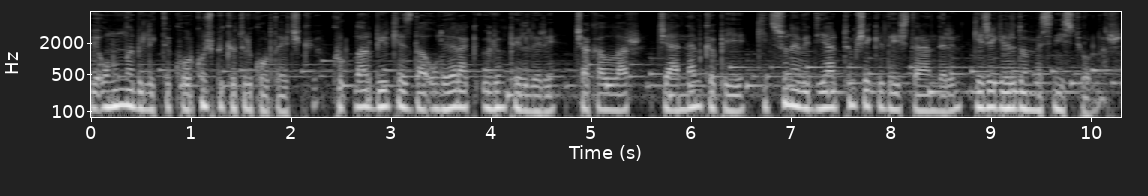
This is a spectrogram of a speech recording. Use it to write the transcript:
ve onunla birlikte korkunç bir kötülük ortaya çıkıyor. Kurtlar bir kez daha uluyarak ölüm perileri, çakallar, cehennem köpeği, kitsune ve diğer tüm şekil değiştirenlerin gece geri dönmesini istiyorlar.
